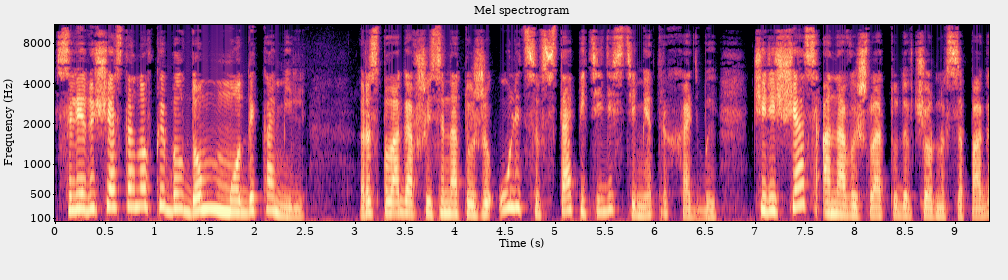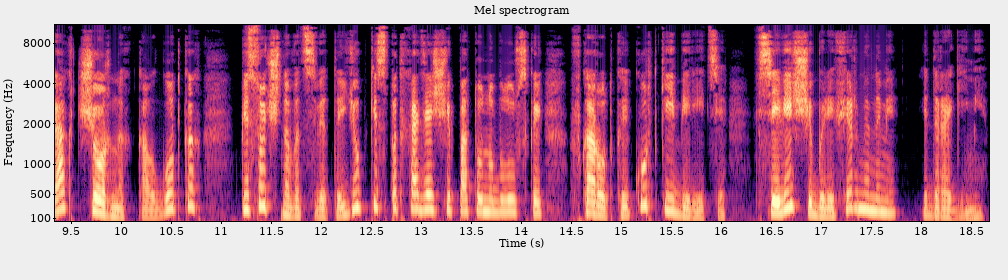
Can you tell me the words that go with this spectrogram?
Следующей остановкой был дом моды «Камиль», располагавшийся на той же улице в 150 метрах ходьбы. Через час она вышла оттуда в черных сапогах, черных колготках, песочного цвета юбки с подходящей по тону блузкой, в короткой куртке и берете. Все вещи были фирменными и дорогими.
